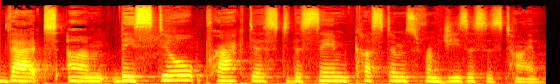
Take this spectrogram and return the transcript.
that um, they still practiced the same customs from Jesus' time.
